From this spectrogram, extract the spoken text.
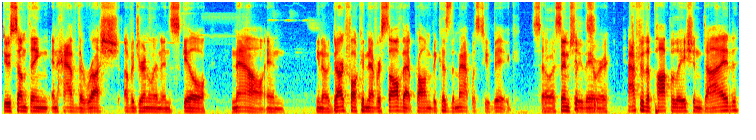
do something and have the rush of adrenaline and skill now. And you know, Darkfall could never solve that problem because the map was too big. So essentially, they were after the population died,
